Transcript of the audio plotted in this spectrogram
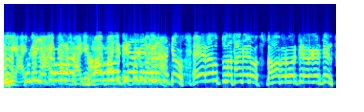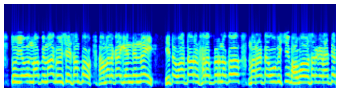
हा, तुम्ही ऐका तुझे ना, याच्याबरोबर ऐका ना, माझे- मा- गावाबरोबर माझे तरी किडे फोटो रगडतील बघा ना. लक्षात ठेव. ए राऊत तुला सांगायलो गावाबरोबर किडे रगडतील तू येऊन माफी माग विषय संपव. आम्हाला काय घेणं देणं नाही. इथं वातावरण खराब करू नको. मराठा ओबीसी भाऊभावासारखे राहतात.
